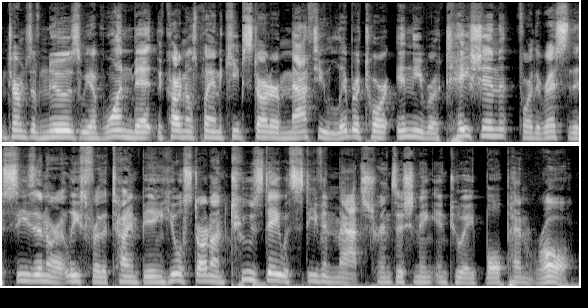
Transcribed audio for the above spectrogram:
In terms of news, we have one bit. The Cardinals plan to keep starter Matthew Liberatore in the rotation for the rest of the season, or at least for the time being. He will start on Tuesday with Steven Matz transitioning into a bullpen role.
